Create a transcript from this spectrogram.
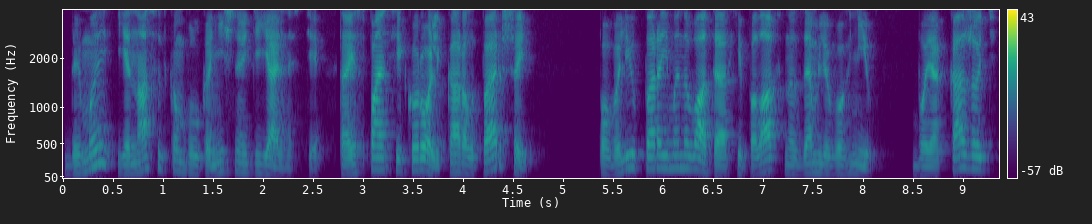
дими є наслідком вулканічної діяльності, та іспанський король Карл І повелів перейменувати архіпелаг на землю вогнів, бо, як кажуть,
